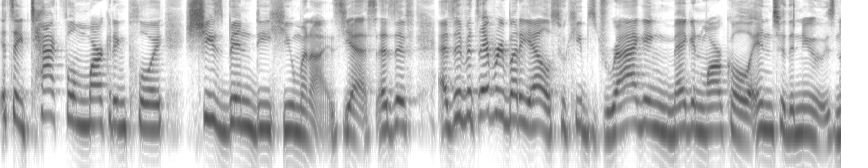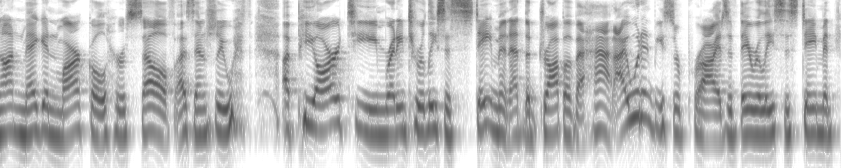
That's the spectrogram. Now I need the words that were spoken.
It's a tactful marketing ploy. She's been dehumanized. Yes, as if as if it's everybody else who keeps dragging Meghan Markle into the news, not Meghan Markle herself, essentially with a PR team ready to release a statement at the drop of a hat. I wouldn't be surprised if they release a statement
